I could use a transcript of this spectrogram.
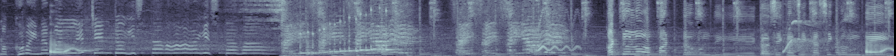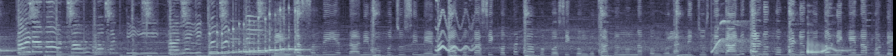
మక్కువైన మల్లె చెండు ఇస్తావా ఇస్తావా? కట్టులో పట్టు ఉంది కసి కసి కసిగుంది. దాని ఊపు చూసి నేను కాపు కాసి కొత్త కాపు కోసి కొంగు చాటునున్న పొంగులన్నీ చూస్తే దాని తడుకు బెడుకు తొణికిన పుడి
